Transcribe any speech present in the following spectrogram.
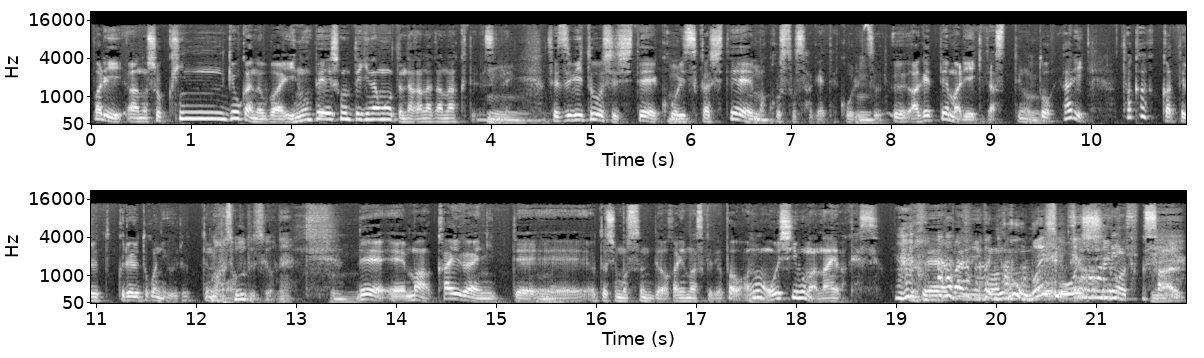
ぱりあの食品業界の場合、イノベーション的なものってなかなかなくてですね、設備投資して効率化して、まあ、コスト下げて効率上げて、まあ、利益出すっていうのと、やはり高く買ってくれるところに売るっていうのが、まあ、そうですよね、うん、で、えー、まあ、海外に行って、うん、えー、私も住んで分かりますけどやっぱあの美味しいものはないわけですよ、でやっぱり日本の美味しいものたくさんある。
